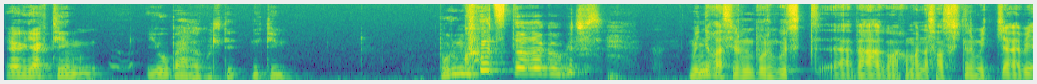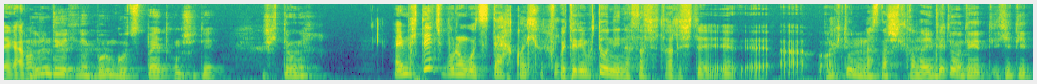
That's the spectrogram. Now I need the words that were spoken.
яг яг тийм юу байгаагүй л дээ. Нэг тийм бүрэнгүүцтэй байгаагүй гэж. Миний бас ер нь бүрэнгүүцэд а, байгаагүй байх. Манай сонсогч нар мэдж байгаа. Би яг 10 Ер нь тэгэл нэг бүрэнгүүцэд байдгүй юм шүү те. Эрэгтэй өнөх. Эмэгтэй ч бүрэнгүүцтэй байхгүй л үү? Тэр эмхтэн үний наснаас шалтгаална шүү дээ. Эмэгтэй хүн наснаас шалтгаана. Эмэгтэй хүн тэгээд хид хид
